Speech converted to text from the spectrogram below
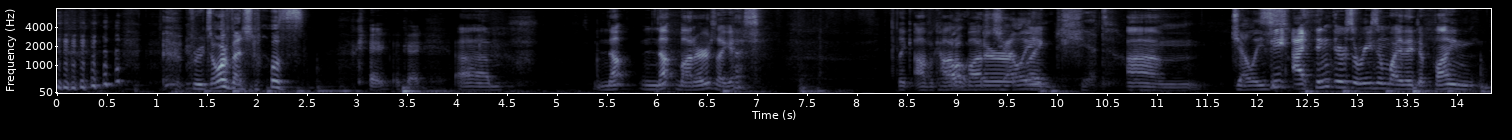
Fruits or vegetables. Okay, okay. Um, nut nut butters, I guess. Like avocado butter, Oh, jelly. like shit. um. Jellies. See, I think there's a reason why they define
